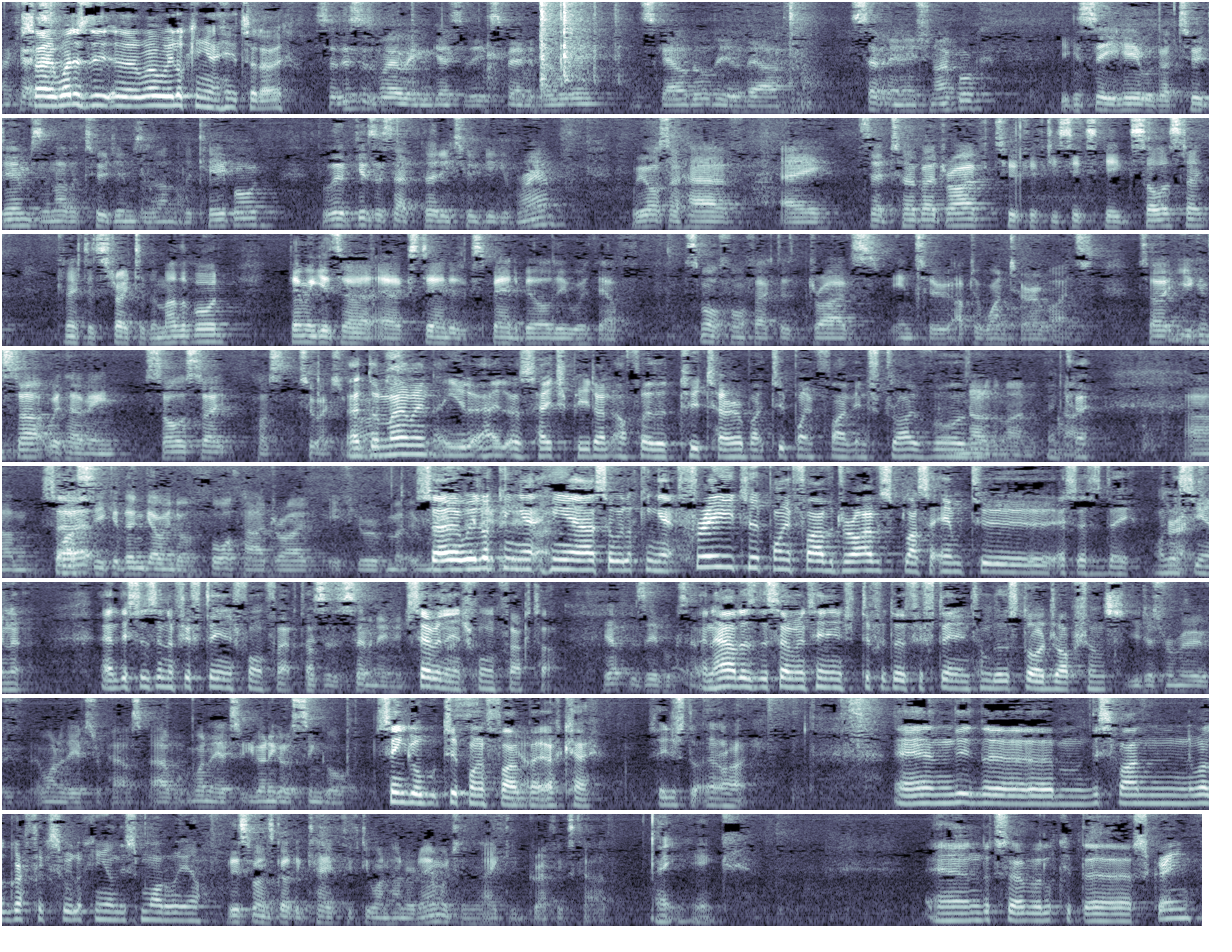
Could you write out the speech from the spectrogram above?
Okay, So what is the uh, what are we looking at here today? So this is where we can get to the expandability and scalability of our 17-inch notebook. You can see here we've got two DIMMs, another two DIMMs is under the keyboard. The lid gives us that 32 gig of RAM. We also have a Z Turbo drive, 256 gig solid state, connected straight to the motherboard. Then we get our, our extended expandability with our small form factor drives into up to one terabytes. So you can start with having solid state plus two extra At the moment, you don't- as HP don't offer the two terabyte, two point five inch drive. Or Not at the moment. no. Okay. Um, So- plus, you could then go into a fourth hard drive if you remove. So we're looking at drive. here. So we're looking at three 2.5 drives plus an M.2 SSD on this unit, and this is in a 15 inch form factor, This is a 17 inch. 7 inch form factor. Yep, the ZBook 7. And how does the 17 inch differ to the 15 in terms of the storage options? you just remove one of the extra powers. Uh, one of the extra. You've only got a single. Single 2.5 Yeah. bay. Okay, so you just all right. And the, the, um, this one, what graphics we're looking on this model here? This one's got the K5100M, which is an 8 gig graphics card. 8 gig. And let's have a look at the screen.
